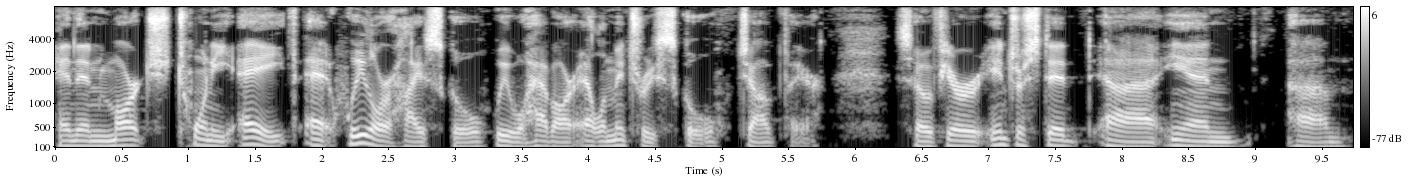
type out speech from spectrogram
And then March 28th at Wheeler High School, we will have our elementary school job fair. So if you're interested uh, in um,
